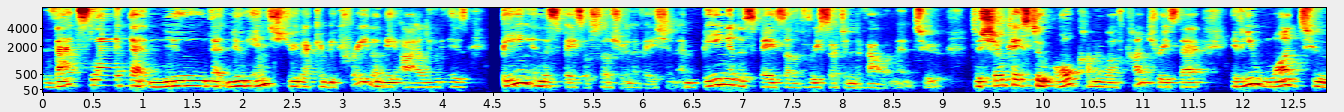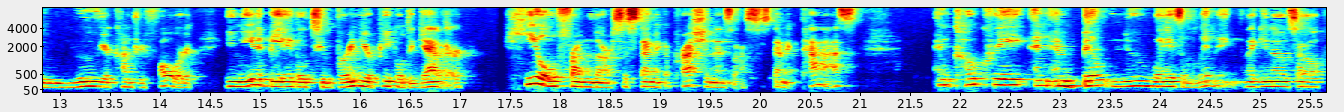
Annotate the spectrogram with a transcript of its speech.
that's like that new that new industry that can be created on the island is being in the space of social innovation and being in the space of research and development to to showcase to all commonwealth countries that if you want to move your country forward you need to be able to bring your people together, heal from our systemic oppression and our systemic past, and co-create and, and build new ways of living. Like, you know, so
